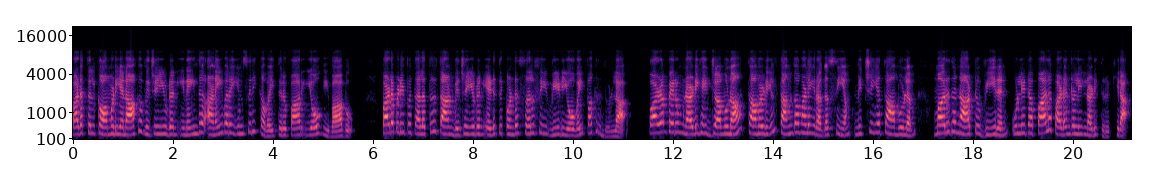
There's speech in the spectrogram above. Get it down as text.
படத்தில் காமெடியனாக விஜயுடன் இணைந்து அனைவரையும் சிரிக்க வைத்திருப்பார் யோகி பாபு. படப்பிடிப்பு தளத்தில் தான் விஜயுடன் எடுத்துக்கொண்ட செல்ஃபி வீடியோவை பகிர்ந்துள்ளார். பழம்பெரும் நடிகை ஜமுனா தமிழில் தங்கமலை ரகசியம் நிச்சய தாம்பூலம் மருத நாட்டு வீரன் உள்ளிட்ட பல படங்களில் நடித்திருக்கிறார்.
